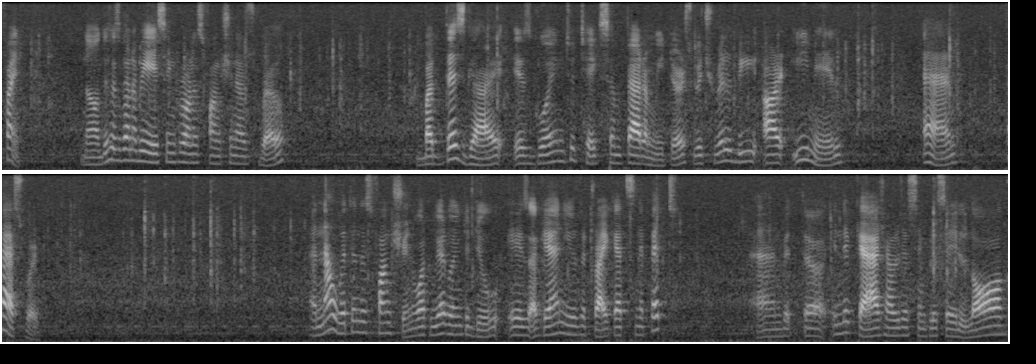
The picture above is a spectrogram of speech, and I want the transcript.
Fine now this is going to be asynchronous function as well. But this guy is going to take some parameters which will be our email and password. And now within this function what we are going to do is again use the try catch snippet. And with the in the cache I'll just simply say log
